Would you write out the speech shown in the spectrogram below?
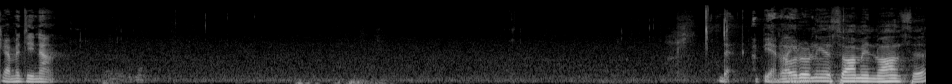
කැමැති නා අපි යනවා. ගෞරවනීය ස්වාමීන් වහන්සේ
